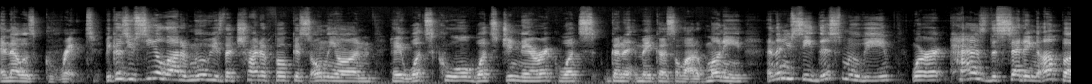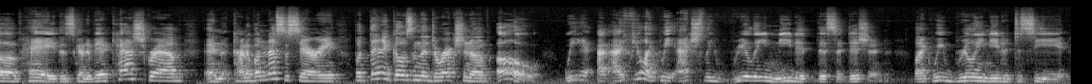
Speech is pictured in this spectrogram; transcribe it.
and that was great. Because you see a lot of movies that try to focus only on, hey, what's cool, what's generic, what's gonna make us a lot of money, and then you see this movie where it has the setting up of, hey, this is gonna be a cash grab and kind of unnecessary, but then it goes in the direction of, oh, we, I, I feel like we actually really needed this addition. Like, we really needed to see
